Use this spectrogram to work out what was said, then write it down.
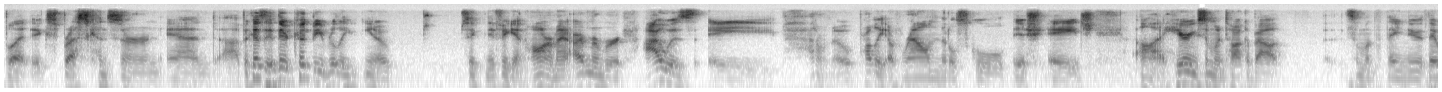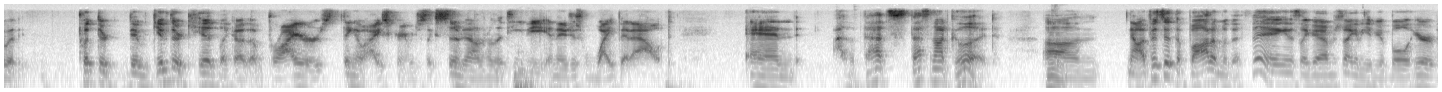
but express concern and uh, because there could be really you know significant harm. I, I, remember I was a I don't know probably around middle school ish age, uh, hearing someone talk about someone that they knew they would put their they would give their kid like a, a Breyers thing of ice cream and just like sit them down from the TV and they just wipe it out, and that's that's not good. Mm. Um, now, if it's at the bottom of the thing, it's like I'm just not going to give you a bowl here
